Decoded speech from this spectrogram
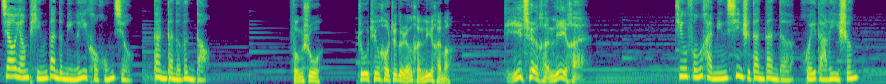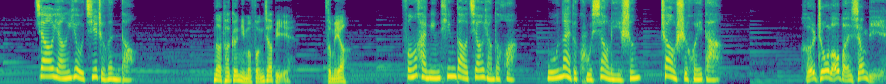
骄阳平淡的抿了一口红酒。淡淡的问道：“冯叔，周天浩这个人很厉害吗？”“的确很厉害。”听冯海明信誓旦旦的回答了一声，骄阳又接着问道：“那他跟你们冯家比，怎么样？”冯海明听到骄阳的话，无奈的苦笑了一声，照实回答：“和周老板相比，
